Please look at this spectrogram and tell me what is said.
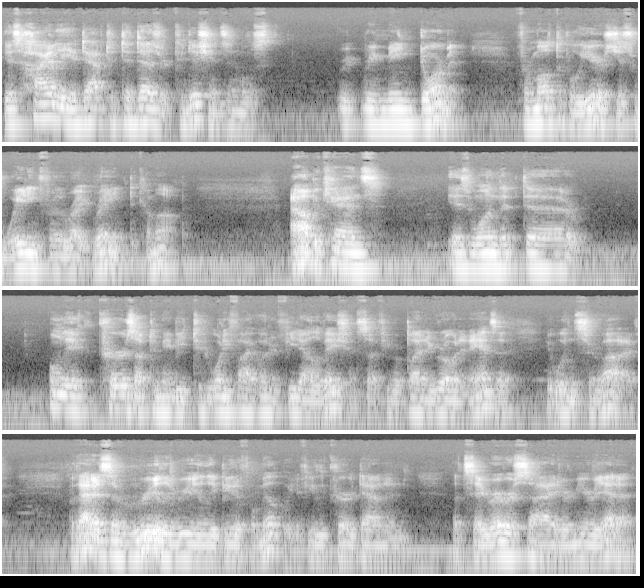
is highly adapted to desert conditions and will re- remain dormant for multiple years, just waiting for the right rain to come up. Albicans is one that uh, only occurs up to maybe 2,500 feet elevation. So if you were planning to grow it in Anza, it wouldn't survive. But that is a really, really beautiful milkweed if you occur down in, let's say, Riverside or Murrieta,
